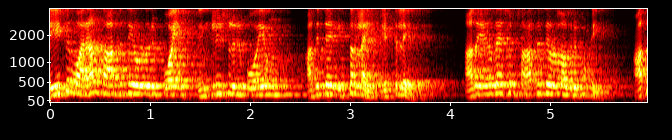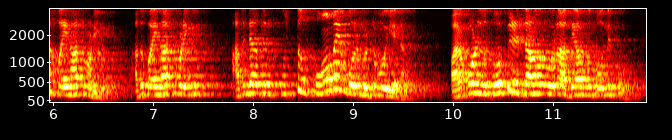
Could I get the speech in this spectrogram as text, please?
ടീച്ചർ വരാൻ സാധ്യതയുള്ള ഒരു പോയം ഇംഗ്ലീഷിൽ ഒരു പോയം അതിന്റെ ഇത്ര ലൈൻ എട്ട് ലൈൻ അത് ഏകദേശം സാധ്യതയുള്ള അവർ പറയും. അത് ബൈഹാർട്ട് പഠിക്കും. അത് ബൈഹാർട്ട് പഠിക്കും. അതിന്റെ അകത്തൊരു കുത്തും കോമയും പോലും വിട്ടുപോയില്ല പലപ്പോഴും ഇത് കോപ്പി അടിച്ചാണെന്ന് പോലും അധ്യാപകർ തോന്നിപ്പോകും.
